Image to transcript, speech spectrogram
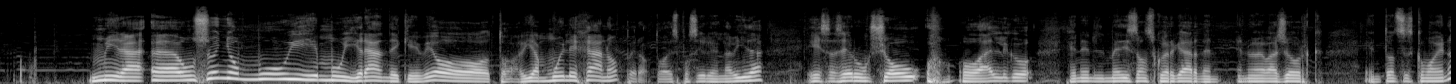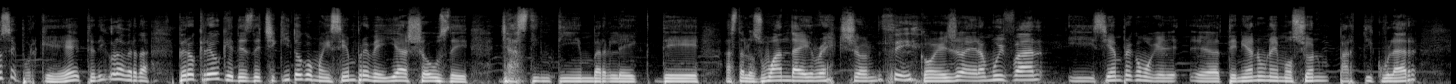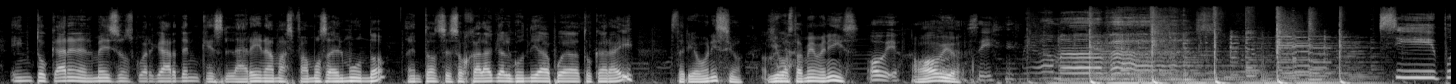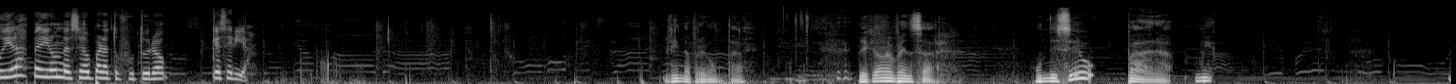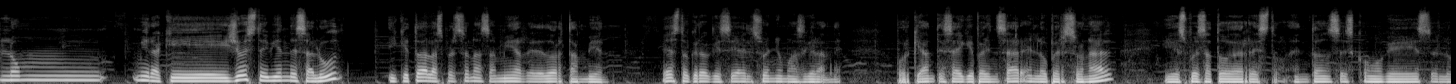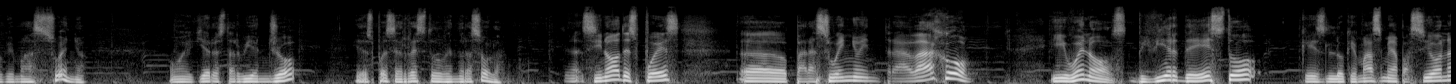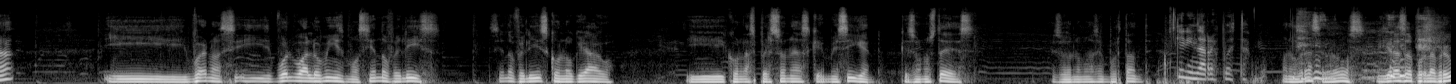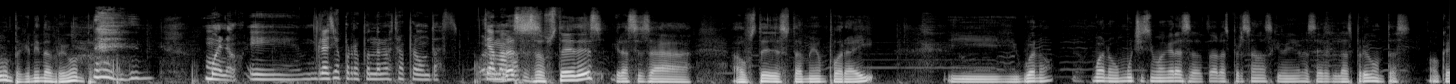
Mira, eh, un sueño muy, muy grande que veo todavía muy lejano, pero todo es posible en la vida, es hacer un show o, o algo en el Madison Square Garden en Nueva York. Entonces, como que no sé por qué, eh, te digo la verdad, pero creo que desde chiquito como que siempre veía shows de Justin Timberlake, de hasta los One Direction, Sí. como que yo era muy fan y siempre como que eh, tenían una emoción particular en tocar en el Madison Square Garden, que es la arena más famosa del mundo. Entonces, ojalá que algún día pueda tocar ahí. Estaría buenísimo. Y vos también venís. Obvio. Obvio. Sí. Si pudieras pedir un deseo para tu futuro, ¿qué sería? Linda pregunta. Déjame pensar. Un deseo para mi... Lo, mira, que yo esté bien de salud y que todas las personas a mi alrededor también. Esto creo que sea el sueño más grande. Porque antes hay que pensar en lo personal y después a todo el resto. Entonces como que eso es lo que más sueño. Como que quiero estar bien yo y después el resto vendrá solo. Si no, después eh, para sueño en trabajo y bueno, vivir de esto, que es lo que más me apasiona. Y bueno, sí, vuelvo a lo mismo, siendo feliz, siendo feliz con lo que hago y con las personas que me siguen, que son ustedes. Eso es lo más importante. Qué linda respuesta. Bueno, gracias a vos. Y gracias por la pregunta, qué linda pregunta. Bueno, eh, gracias por responder nuestras preguntas. Te Bueno, amamos. gracias a ustedes, gracias a, a ustedes también por ahí. Y bueno, bueno, muchísimas gracias a todas las personas que vinieron a hacer las preguntas, ¿ok?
